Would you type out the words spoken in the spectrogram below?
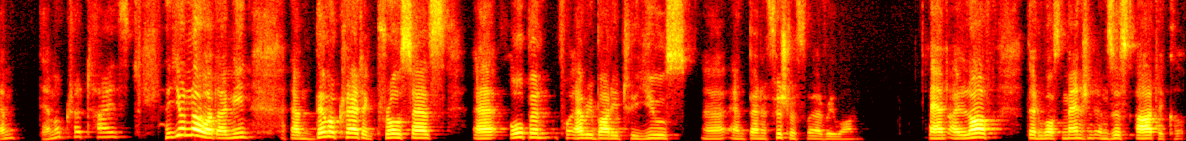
dem, democratized? You know what i mean. Um, democratic process uh, open for everybody to use uh, and beneficial for everyone. And i love that was mentioned in this article.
